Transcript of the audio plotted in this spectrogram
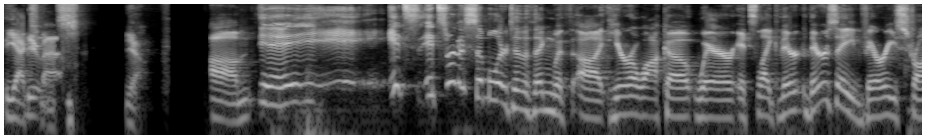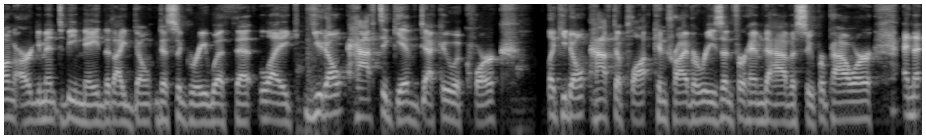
the x-men Mutants. Um i- it's it's sort of similar to the thing with uh Hiroaka where it's like there there's a very strong argument to be made that I don't disagree with that like you don't have to give Deku a quirk like you don't have to plot contrive a reason for him to have a superpower and that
